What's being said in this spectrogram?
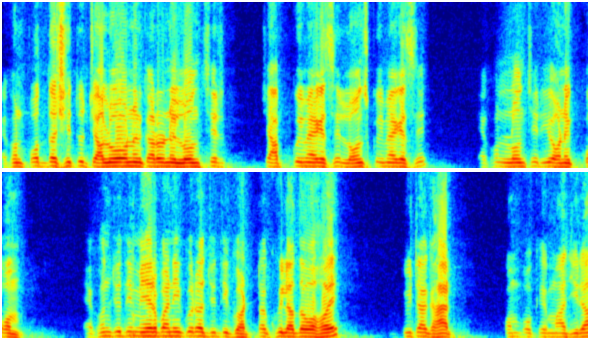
এখন পদ্মা সেতু চালু হওয়ার কারণে লঞ্চের চাপ কমে গেছে, লঞ্চ কমে গেছে। এখন লঞ্চের লঞ্চেরই অনেক কম। এখন যদি মেহরবানি করে যদি ঘাটটা খুলে দেওয়া হয়, দুইটা ঘাট কমপক্ষে মাঝিরা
